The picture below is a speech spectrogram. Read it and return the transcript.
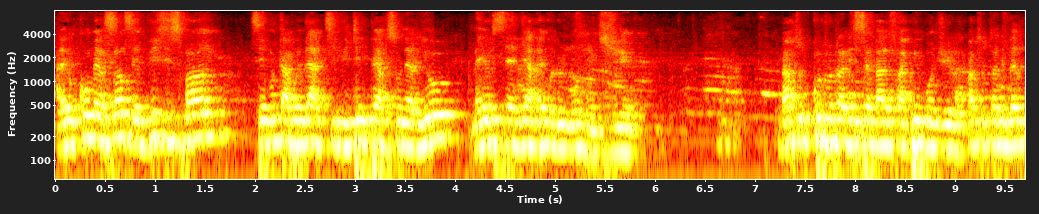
Aïe, commerçant, c'est businessman. C'est votre café l'activité personnelle, mais vous servez avec le nom de Dieu. Pas tout le temps de cymbales frappées, mon Dieu. Pas tout le temps de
